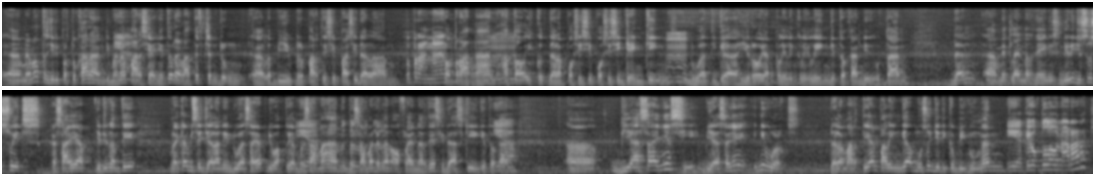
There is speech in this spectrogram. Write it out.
eh, memang terjadi pertukaran di mana Iya. Parsianya itu relatif cenderung eh, lebih berpartisipasi dalam peperangan peperangan atau ikut dalam posisi-posisi ganking dua tiga hero yang keliling-keliling gitu kan di hutan dan eh, mid lanernya ini sendiri justru switch ke sayap jadi nanti mereka bisa jalanin dua sayap di waktu yang Iya, bersamaan betul, bersama betul. dengan offlanernya si Daski gitu Iya. kan. Eh, biasanya sih biasanya ini works. Dalam artian paling nggak musuh jadi kebingungan. Iya kayak waktu lawan RRQ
